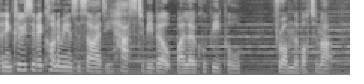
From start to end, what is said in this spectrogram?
An inclusive economy and society has to be built by local people from the bottom up.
